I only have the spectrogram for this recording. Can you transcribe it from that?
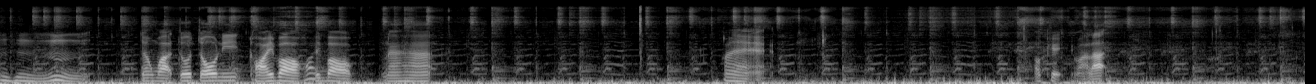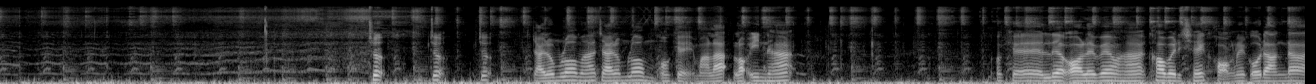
อือหือจังหวะโจโจนี้ขอให้บอกขอให้บอกนะฮะ แหมโอเค มาละเจอเจอเจอะใจล่มๆฮะใจล่มๆโอเค มาละล็อกอินฮะ โอเค เลือก all level ฮะ เข้าไปเช็คของในโกดังได้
